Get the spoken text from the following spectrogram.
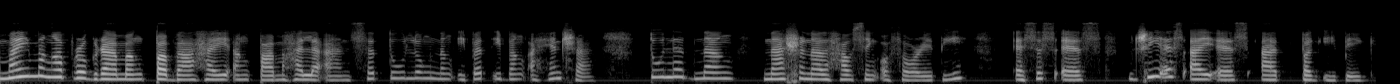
May mga programang pabahay ang pamahalaan sa tulong ng iba't ibang ahensya tulad ng National Housing Authority, SSS, GSIS at Pag-ibig.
